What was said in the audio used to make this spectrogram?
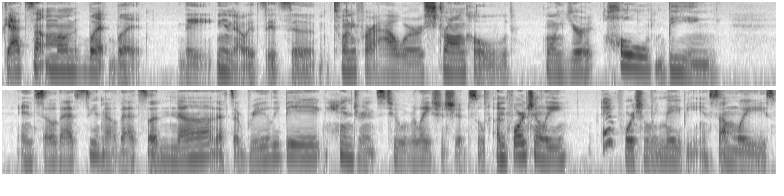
got something on the butt, but they, you know, it's it's a 24 hour stronghold on your whole being and so that's, you know, that's a nah, that's a really big hindrance to a relationship. So unfortunately, unfortunately maybe in some ways,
